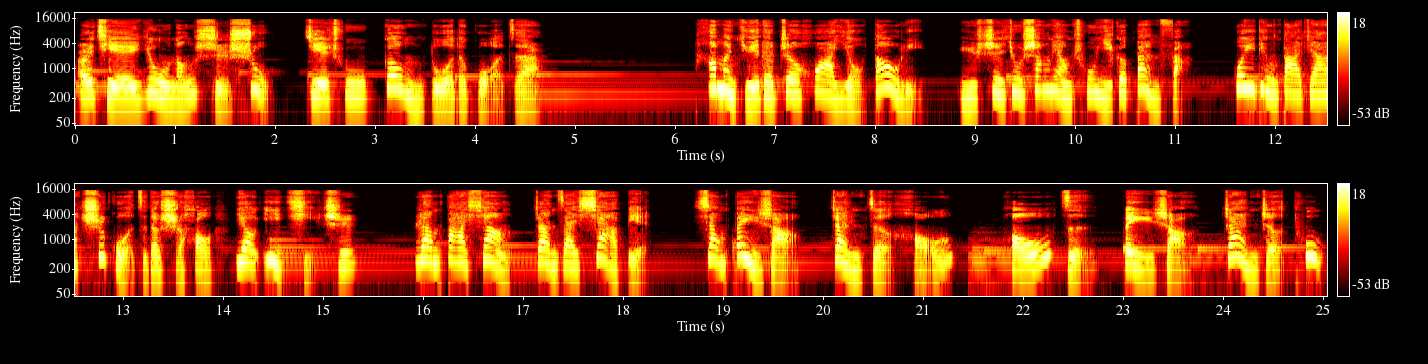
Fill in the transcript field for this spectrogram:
而且又能使树结出更多的果子。他们觉得这话有道理，于是就商量出一个办法，规定大家吃果子的时候要一起吃，让大象站在下边，象背上站着猴，猴子背上站着兔。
